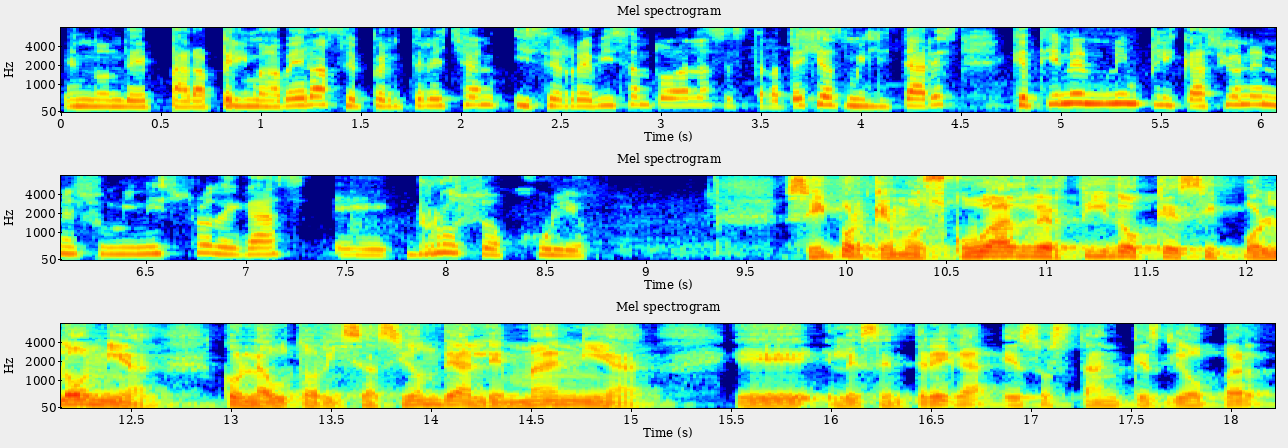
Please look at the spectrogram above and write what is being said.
en donde para primavera se pertrechan y se revisan todas las estrategias militares que tienen una implicación en el suministro de gas eh, ruso, Julio. Sí, porque Moscú ha advertido que si Polonia, con la autorización de Alemania, eh, les entrega esos tanques Leopard,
